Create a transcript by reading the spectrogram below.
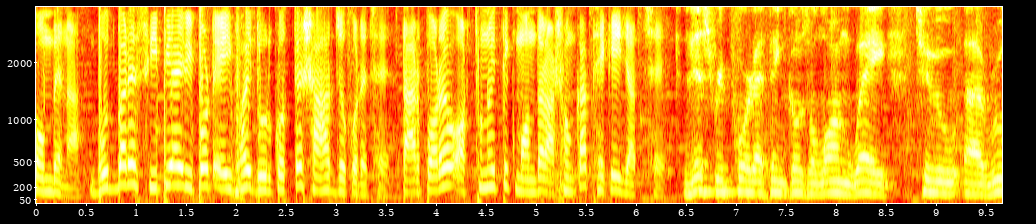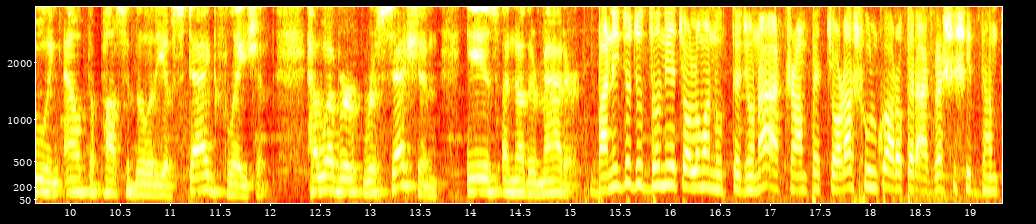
কমবে না বুধবারে সিপিআই রিপোর্ট এই ভয় দূর করতে সাহায্য করেছে তারপরেও অর্থনৈতিক মন্দার আশঙ্কা থেকেই যাচ্ছে This report, I think, goes a long way to uh, ruling out the possibility of stagflation. However, recession is another matter. বাণিজ্য যুদ্ধ নিয়ে চলমান উত্তেজনা আর ট্রাম্পের চড়া শুল্ক আরোপের আগ্রাসী সিদ্ধান্ত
